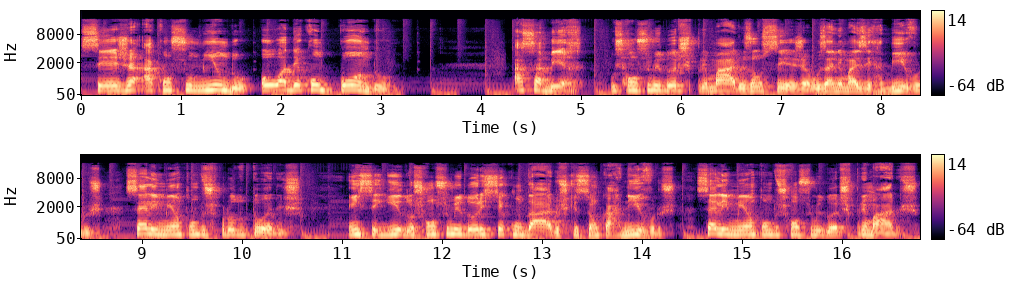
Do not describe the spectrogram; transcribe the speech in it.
seja a consumindo ou a decompondo. A saber, os consumidores primários, ou seja, os animais herbívoros, se alimentam dos produtores. Em seguida, os consumidores secundários, que são carnívoros, se alimentam dos consumidores primários.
